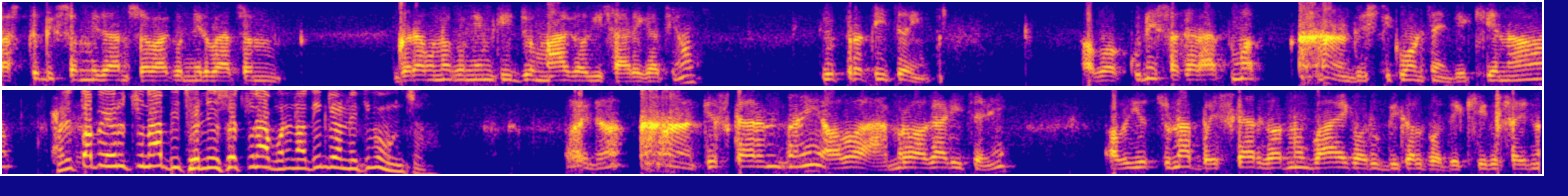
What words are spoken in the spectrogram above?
वास्तविक संविधान सभाको निर्वाचन गराउनको निम्ति जो माग अघि सारेका थियौँ त्यो प्रति चाहिँ अब कुनै सकारात्मक दृष्टिकोण चाहिँ देखिएन। भने तपाईँहरू चुनाव बिथोल्ने चुनाव हुन नदिने रणनीतिमा हुनुहुन्छ? होइन। त्यसकारण चाहिँ अब हाम्रो अगाडि चाहिँ अब यो चुनाव बहिष्कार गर्नु बाहेक अरू विकल्प देखिएको छैन।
